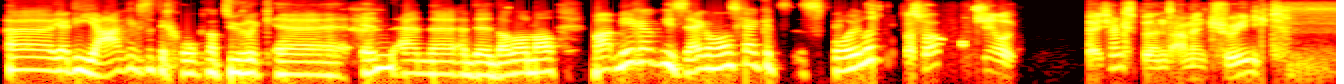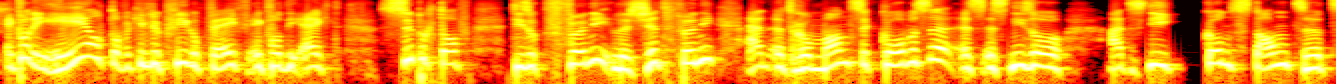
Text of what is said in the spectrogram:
eh, ja, die jager zit er ook natuurlijk eh, in en, eh, en dat allemaal. Maar meer ga ik niet zeggen, want anders ga ik het spoilen. Dat is wel een origineel uitgangspunt. I'm intrigued. Ik vond die heel tof. Ik geef die ook 4 op 5. Ik vond die echt super tof. Die is ook funny, legit funny. En het romantische komische is, is niet zo. ah, het is niet constant het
